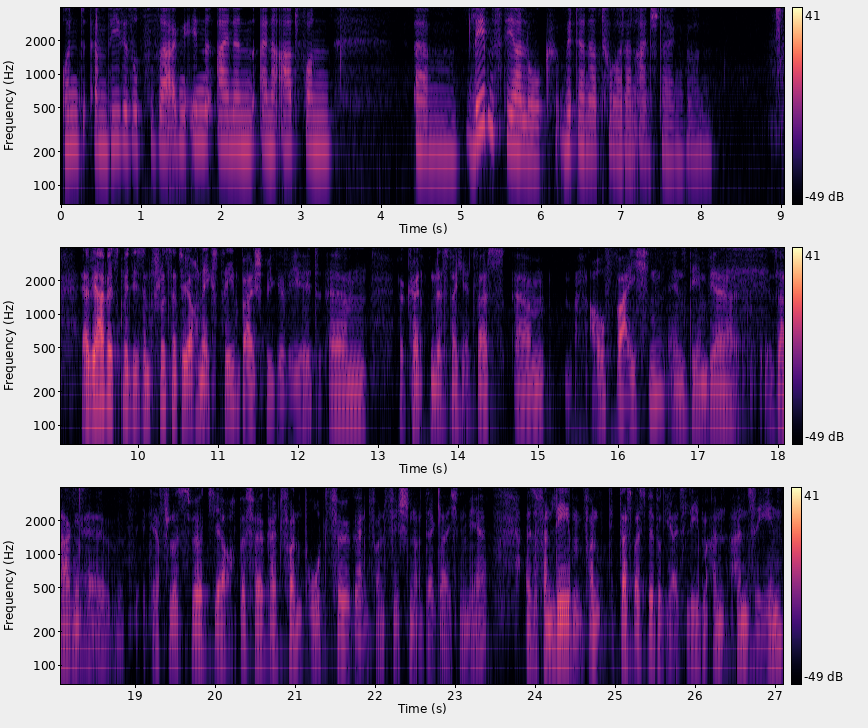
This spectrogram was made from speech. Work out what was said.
und ähm, wie wir sozusagen in einen, eine Art von ähm, Lebensdialog mit der Natur dann einsteigen würden. Ja, wir haben jetzt mit diesem Fluss natürlich auch ein Extrembeispiel gewählt. Ähm, wir könnten das vielleicht etwas ähm, aufweichen, indem wir sagen, äh, der Fluss wird ja auch bevölkert von Brutvögeln, von Fischen und dergleichen mehr also von Leben, von das, was wir wirklich als Leben an, ansehen,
